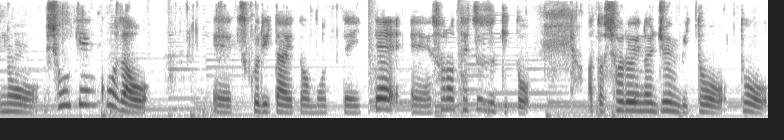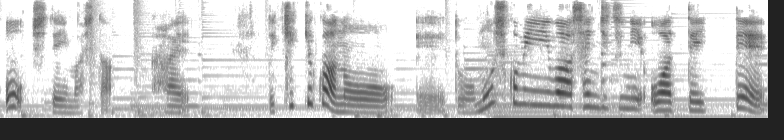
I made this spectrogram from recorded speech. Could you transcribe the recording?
の証券口座を、えー作りたいと思っていて、えーその手続きと、あと書類の準備等等をしていました。はい。で、結局あの、えっ、と、申し込みは先日に終わっていって、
